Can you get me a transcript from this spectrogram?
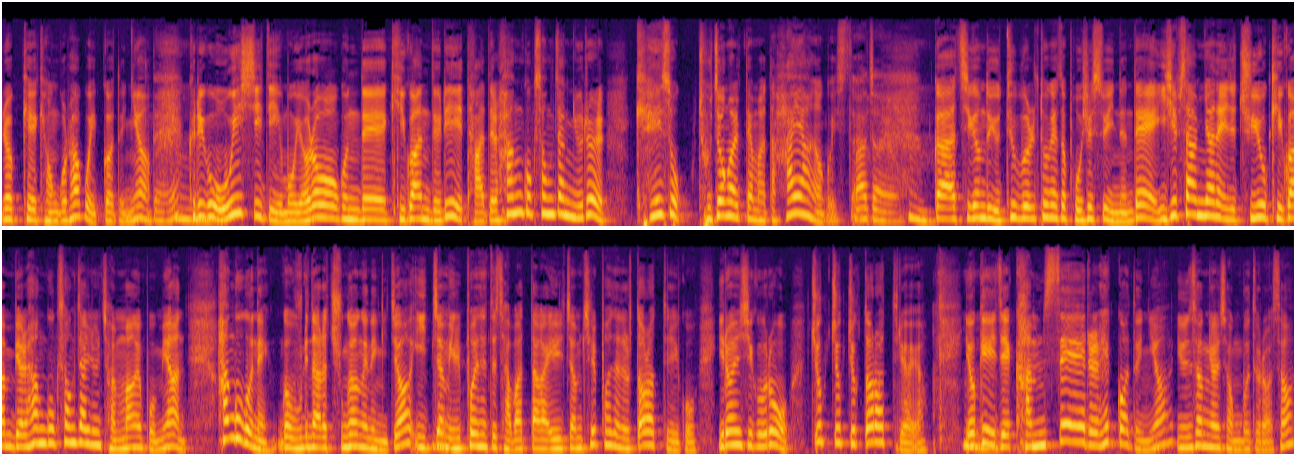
이렇게 경고를 하고 있거든요. 네. 음. 그리고 OECD 뭐 여러 군데 기관들이 다들 한국 성장률을 계속 조정할 때마다 하향하고 있어요. 맞아요. 음. 그러니까 지금도 유튜브를 통해서 보실 수 있는데 23년에 이제 주요 기관별 한국 성장률 전망을 보면 한국은행, 그러니까 우리나라 중앙은행이죠. 2.1% 잡았다가 1.7%로 떨어뜨리고 이런 식으로 쭉쭉쭉 떨어뜨려요. 여기 에 이제 감세를 했거든요. 윤석열 정부 들어서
